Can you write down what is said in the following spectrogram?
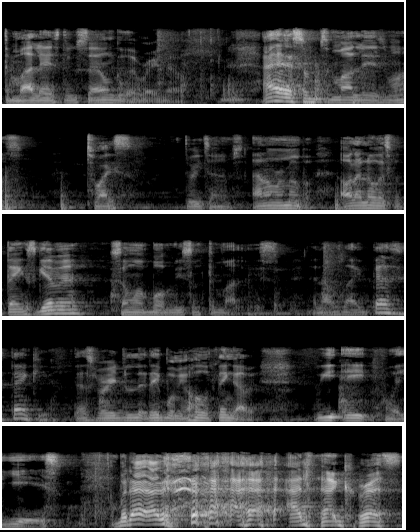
Tamales do sound good right now. I had some tamales once, twice, three times. I don't remember. All I know is for Thanksgiving, someone bought me some tamales, and I was like, "That's thank you. That's very deli-. They bought me a whole thing of it. We ate for years, but I, I, I digress.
